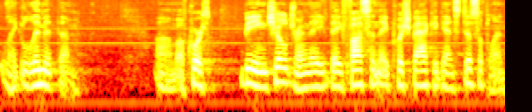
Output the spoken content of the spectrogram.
like limit them. Um, of course, being children, they, they fuss and they push back against discipline.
